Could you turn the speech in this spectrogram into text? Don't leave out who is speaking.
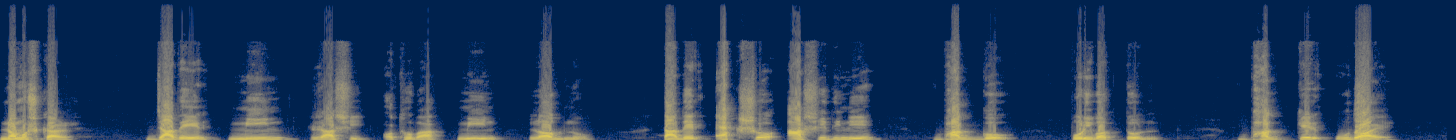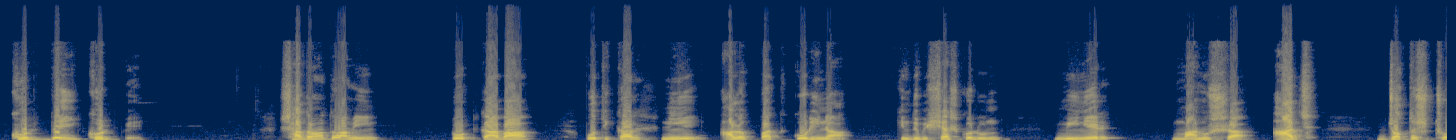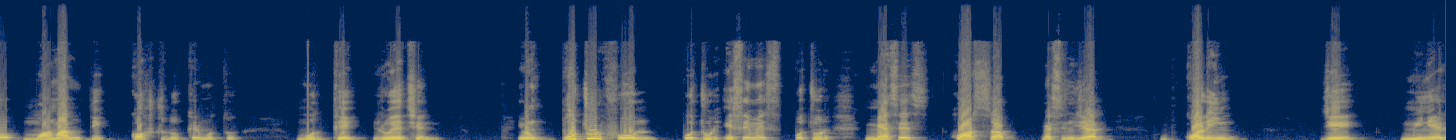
Speaker 1: নমস্কার। যাদের মিন রাশি অথবা মিন লগ্ন, তাদের একশো আশি দিনে ভাগ্য পরিবর্তন, ভাগ্যের উদয় ঘটবেই ঘটবে। সাধারণত আমি টোটকা বা প্রতিকার নিয়ে আলোকপাত করি না, কিন্তু বিশ্বাস করুন, মিনের মানুষরা আজ যথেষ্ট মর্মান্তিক কষ্ট দুঃখের মতো, মধ্যে রয়েছেন। এবং প্রচুর ফোন, প্রচুর এস এম এস প্রচুর মেসেজ, হোয়াটসঅ্যাপ, মেসেঞ্জার, কলিং, যে মিনের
